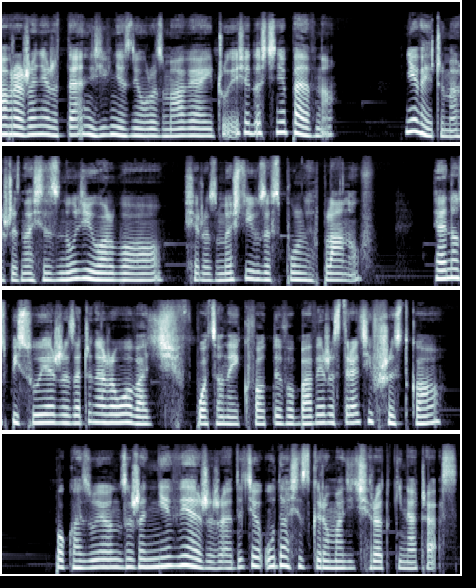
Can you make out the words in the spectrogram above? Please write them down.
ma wrażenie, że ten dziwnie z nią rozmawia i czuje się dość niepewna. Nie wie, czy mężczyzna się znudził albo się rozmyślił ze wspólnych planów. Ten odpisuje, że zaczyna żałować wpłaconej kwoty w obawie, że straci wszystko, pokazując, że nie wierzy, że Edycie uda się zgromadzić środki na czas.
